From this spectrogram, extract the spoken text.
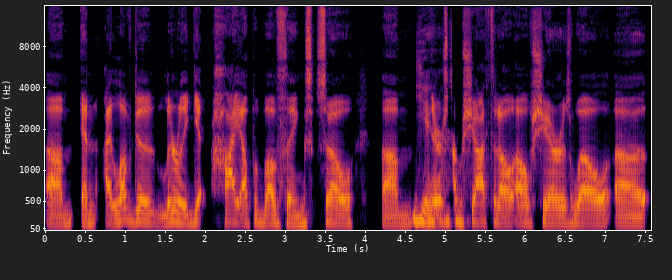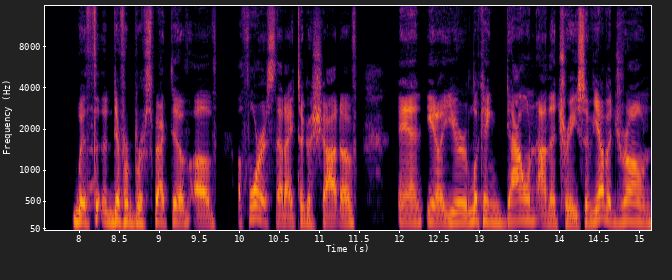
Um, and I love to literally get high up above things. So um, Yeah. there's some shots that I'll, I'll share as well uh, with a different perspective of a forest that I took a shot of. And, you know, you're looking down on the tree. So if you have a drone,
